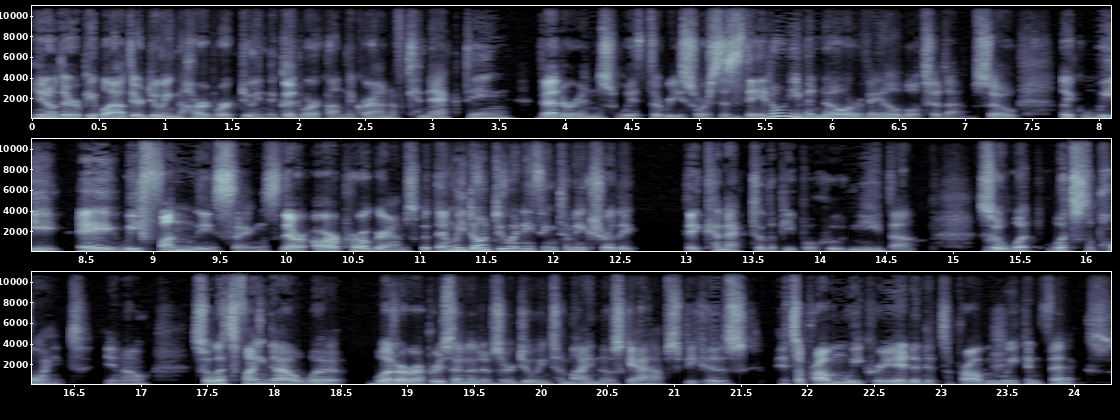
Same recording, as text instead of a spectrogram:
you know, there are people out there doing the hard work, doing the good work on the ground of connecting veterans with the resources they don't even know are available to them. So, like we, a, we fund these things. There are programs, but then we don't do anything to make sure they they connect to the people who need them so what what's the point you know so let's find out what what our representatives are doing to mine those gaps because it's a problem we created it's a problem we can fix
